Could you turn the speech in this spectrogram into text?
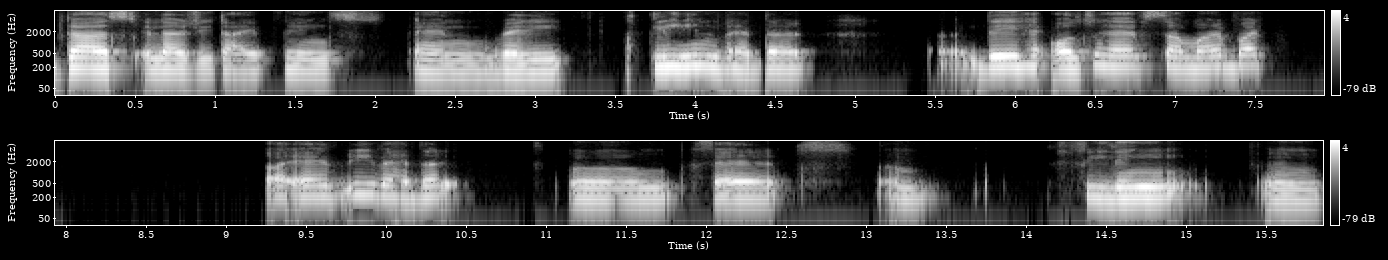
dust, allergy type things, and very clean weather. Uh, they ha also have summer, but uh, every weather um, fair um, feeling um,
